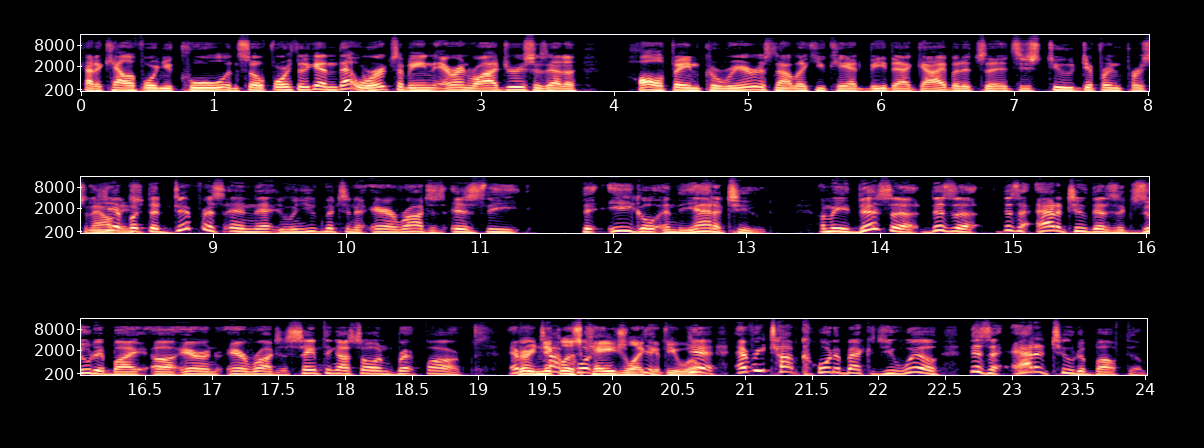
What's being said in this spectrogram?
kind of California cool and so forth. And again, that works. I mean, Aaron Rodgers has had a Hall of Fame career. It's not like you can't be that guy, but it's a, it's just two different personalities. Yeah, but the difference in that when you mentioned Aaron Rodgers is the the ego and the attitude. I mean, there's a there's a there's an attitude that is exuded by uh, Aaron Aaron Rodgers. Same thing I saw in Brett Favre. Every Very Nicolas Cage like, yeah, if you will. Yeah, every top quarterback, as you will, there's an attitude about them.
